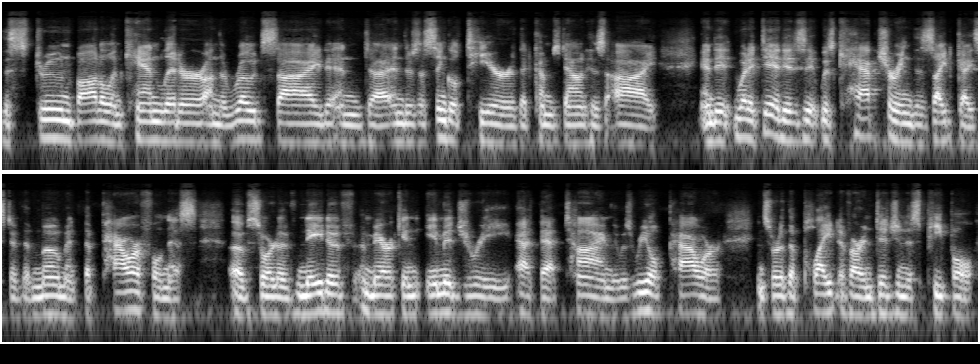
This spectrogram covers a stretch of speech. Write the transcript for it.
the strewn bottle and can litter on the roadside, and uh, and there's a single tear that comes down his eye. And it, what it did is it was capturing the zeitgeist of the moment, the powerfulness of sort of Native American imagery at that time. There was real power in sort of the plight of our indigenous people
